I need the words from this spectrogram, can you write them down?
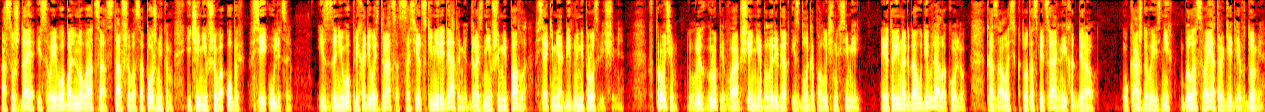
осуждая и своего больного отца, ставшего сапожником и чинившего обувь всей улицы. Из-за него приходилось драться с соседскими ребятами, дразнившими Павла всякими обидными прозвищами. Впрочем, в их группе вообще не было ребят из благополучных семей. Это иногда удивляло Колю. Казалось, кто-то специально их отбирал. У каждого из них была своя трагедия в доме.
